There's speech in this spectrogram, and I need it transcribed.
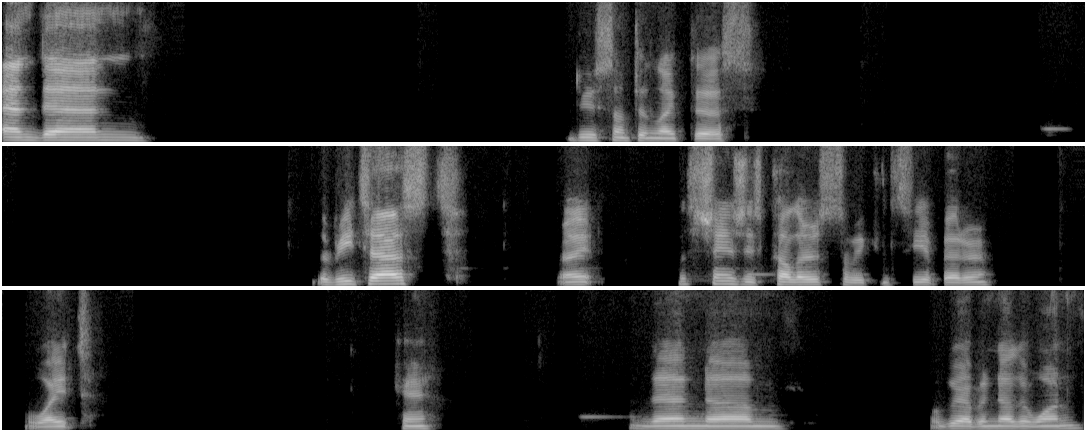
And then do something like this. The retest, right? Let's change these colors so we can see it better. White. Okay. And then um, we'll grab another one.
